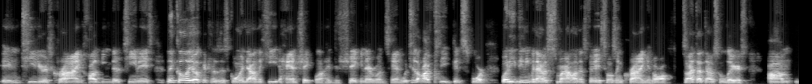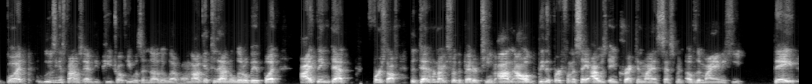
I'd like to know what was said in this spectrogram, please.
in tears, crying, hugging their teammates. Nikola Jokic was just going down the Heat handshake line, just shaking everyone's hand, which is obviously a good sport. But he didn't even have a smile on his face; he wasn't crying at all. So I thought that was hilarious. Um, but losing his finals MVP trophy was another level, and I'll get to that in a little bit. But I think that first off, the Denver Nuggets were the better team. Um, I'll be the first one to say I was incorrect in my assessment of the Miami Heat. They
